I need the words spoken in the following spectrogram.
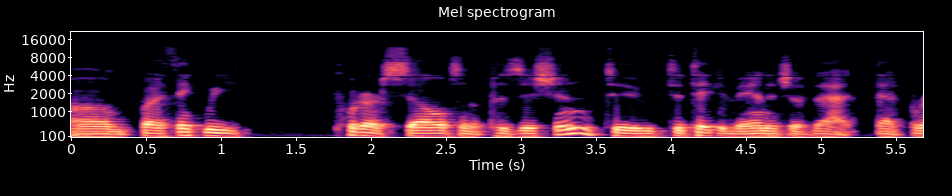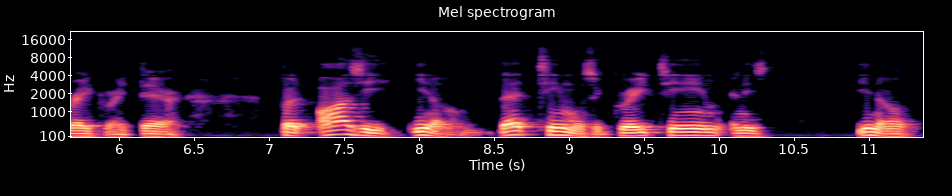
Um, but I think we put ourselves in a position to to take advantage of that that break right there. But Ozzy, you know, that team was a great team, and he's you know,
